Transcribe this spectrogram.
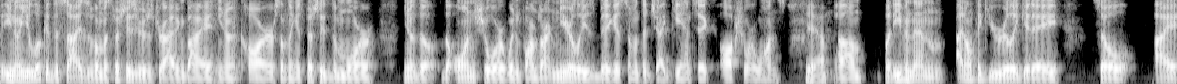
you know, you look at the size of them, especially as you're just driving by, you know, a car or something. Especially the more, you know, the the onshore wind farms aren't nearly as big as some of the gigantic offshore ones. Yeah. Um, but even then, I don't think you really get a. So I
